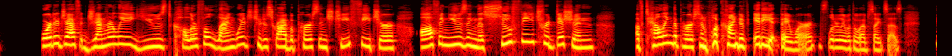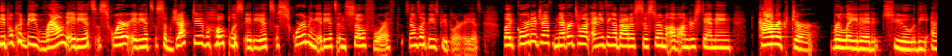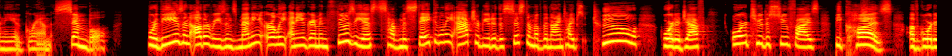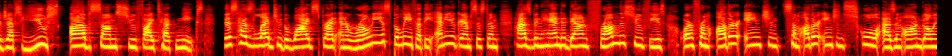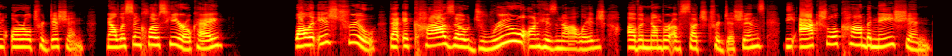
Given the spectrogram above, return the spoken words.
Gurdjieff generally used colorful language to describe a person's chief feature, often using the Sufi tradition of telling the person what kind of idiot they were. That's literally what the website says. People could be round idiots, square idiots, subjective, hopeless idiots, squirming idiots, and so forth. sounds like these people are idiots. But Gurdjieff never taught anything about a system of understanding character related to the Enneagram symbol. For these and other reasons, many early Enneagram enthusiasts have mistakenly attributed the system of the nine types to Gurdjieff or to the Sufis because of Gurdjieff's use of some Sufi techniques. This has led to the widespread and erroneous belief that the Enneagram system has been handed down from the Sufis or from other ancient some other ancient school as an ongoing oral tradition. Now listen close here, okay? While it is true that Ichazo drew on his knowledge of a number of such traditions, the actual combination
